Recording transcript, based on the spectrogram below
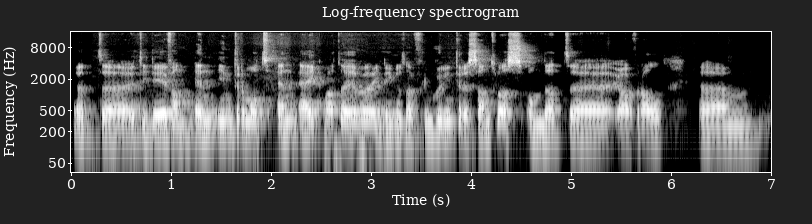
het, uh, het idee van en Intermod en EICMA te hebben, ik denk dat dat vroeger interessant was, omdat uh, ja, vooral um,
